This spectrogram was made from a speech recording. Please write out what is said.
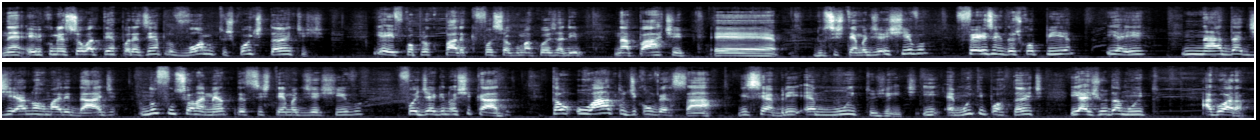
Né? Ele começou a ter, por exemplo, vômitos constantes. E aí ficou preocupado que fosse alguma coisa ali na parte é, do sistema digestivo, fez a endoscopia e aí nada de anormalidade no funcionamento desse sistema digestivo foi diagnosticado. Então, o ato de conversar, de se abrir é muito, gente, e é muito importante e ajuda muito. Agora,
